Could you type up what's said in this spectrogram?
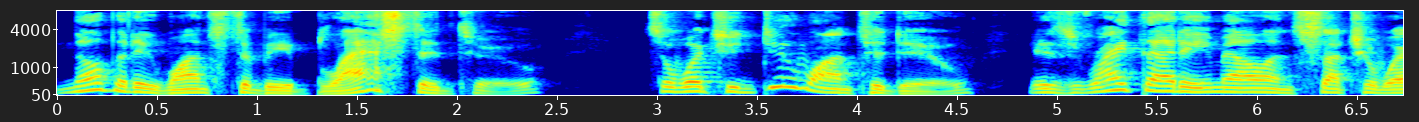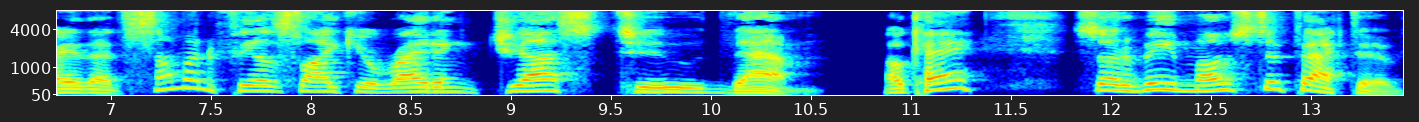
Nobody wants to be blasted to. So, what you do want to do is write that email in such a way that someone feels like you're writing just to them. Okay? So, to be most effective,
